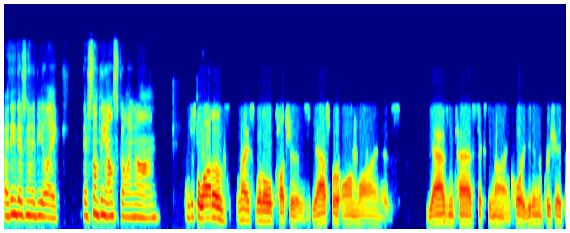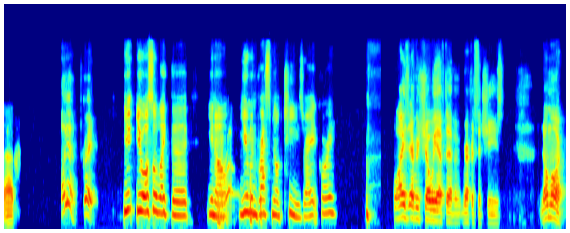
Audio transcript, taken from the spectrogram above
But I think there's gonna be like there's something else going on. And just a lot of nice little touches. Jasper online is Yasmataz69. Corey, you didn't appreciate that? oh yeah, it's great. You you also like the you know human breast milk cheese, right, Corey? Why is every show we have to have a reference to cheese? No more.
